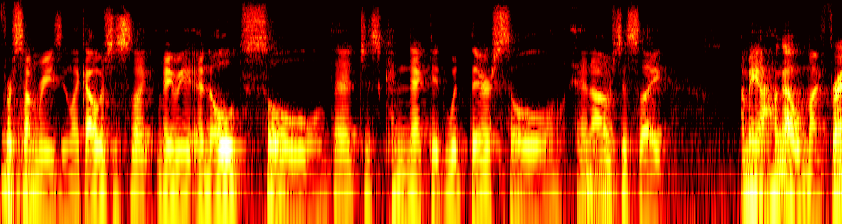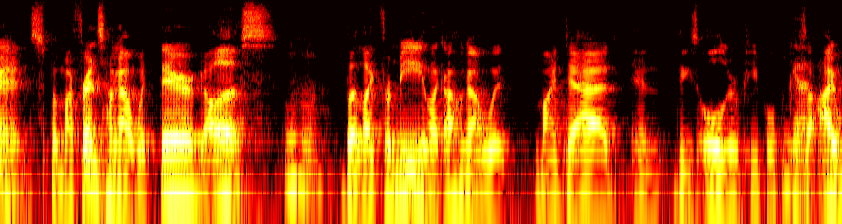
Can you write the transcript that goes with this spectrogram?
for mm-hmm. some reason. Like I was just like maybe an old soul that just connected with their soul, and I mm-hmm. was just like, I mean, I hung out with my friends, but my friends hung out with their us. Mm-hmm. But like for me, like I hung out with my dad and these older people because Yeah. I,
